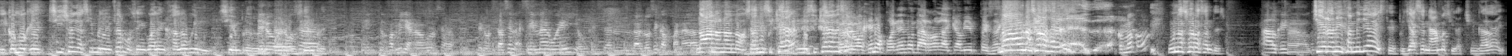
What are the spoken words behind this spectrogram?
Y como que sí soy así medio enfermo, o sea, igual en Halloween siempre me Pero, enfermo, o sea, siempre. En tu familia, ¿no? O sea, pero estás en la cena, güey, aunque sean las 12 campanadas. No, no, no, no, o sea, ni siquiera, ni siquiera en Me imagino poniendo una rola acá bien pesada. No, unas horas antes, ¿Cómo, cómo? unas horas antes. Ah, ok. Ah, ok. Sí, era mi familia, este, pues ya cenamos y la chingada. Y...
